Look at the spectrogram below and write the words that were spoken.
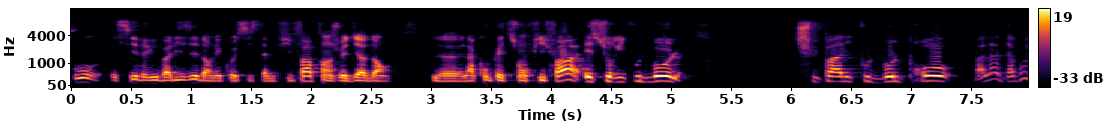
pour essayer de rivaliser dans l'écosystème FIFA. Enfin, je veux dire dans le- la compétition FIFA et sur eFootball. Je suis pas eFootball Pro. Bah là, Davos,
